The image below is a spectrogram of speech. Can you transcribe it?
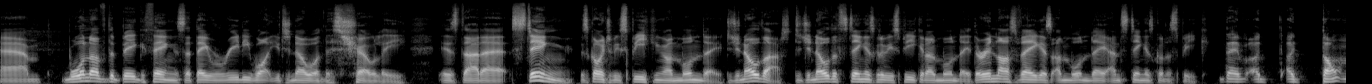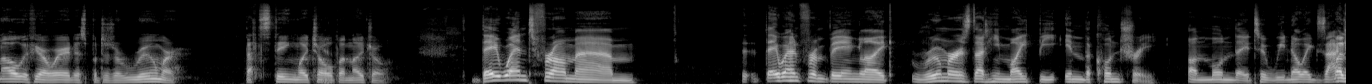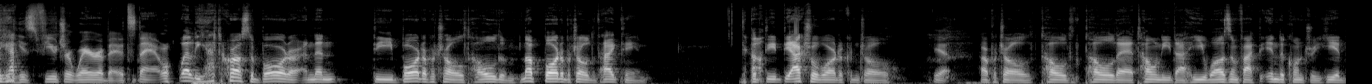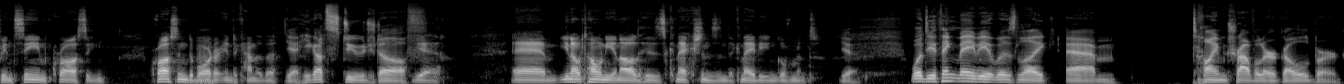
Um, one of the big things that they really want you to know on this show, Lee, is that uh, Sting is going to be speaking on Monday. Did you know that? Did you know that Sting is going to be speaking on Monday? They're in Las Vegas on Monday, and Sting is going to speak. Dave, I, I don't know if you're aware of this, but there's a rumor that Sting might show up on Nitro. They went from um, they went from being like rumors that he might be in the country on Monday too. we know exactly had- his future whereabouts now. Well, he had to cross the border, and then the Border Patrol told him, not Border Patrol, the tag team, but the, the actual Border Control Yeah. Our Patrol told told uh, Tony that he was in fact in the country. He had been seen crossing crossing the border into Canada. Yeah, he got stooged off. Yeah. Um, you know, Tony and all his connections in the Canadian government. Yeah. Well, do you think maybe it was like um, time traveler Goldberg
